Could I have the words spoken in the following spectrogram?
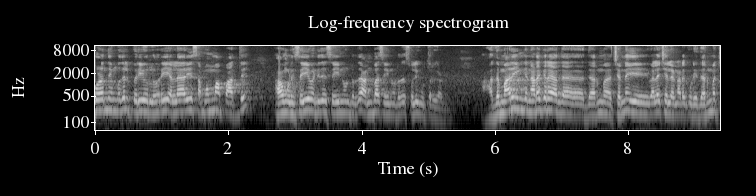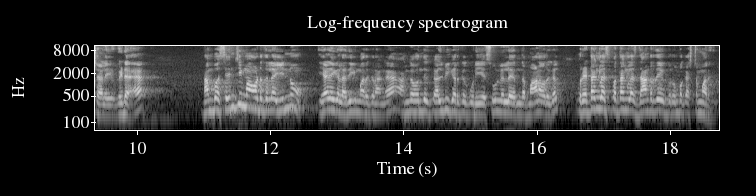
குழந்தை முதல் பெரியவர்கள் வரை எல்லாரையும் சமமாக பார்த்து அவங்களுக்கு செய்ய வேண்டியதை செய்யணுன்றதை அன்பாக செய்யணுன்றதை சொல்லி கொடுத்துருக்காங்க. அது மாதிரி இங்கே நடக்கிற அந்த தர்ம சென்னை விளைச்சலில் நடக்கக்கூடிய தர்மசாலையை விட நம்ம செஞ்சி மாவட்டத்தில் இன்னும் ஏழைகள் அதிகமாக இருக்கிறாங்க. அங்கே வந்து கல்வி கற்கக்கூடிய சூழ்நிலை இருந்த மாணவர்கள் ஒரு எட்டாம் கிளாஸ் பத்தாம் கிளாஸ் தாண்டதே இப்போ ரொம்ப கஷ்டமாக இருக்குது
